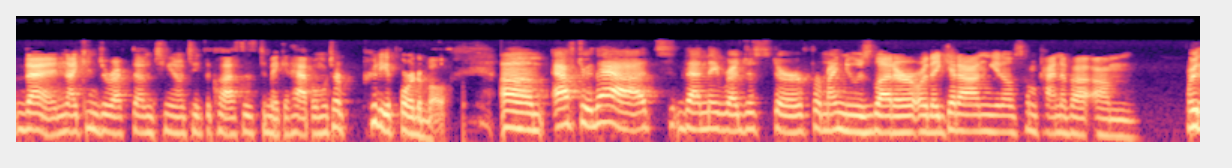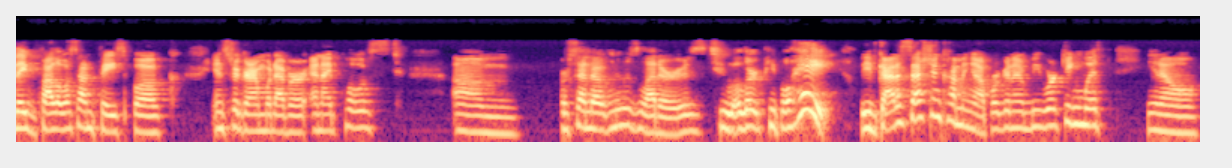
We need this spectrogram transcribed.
then I can direct them to, you know, take the classes to make it happen, which are pretty affordable. Um, after that, then they register for my newsletter or they get on, you know, some kind of a, um, or they follow us on Facebook, Instagram, whatever. And I post, um, or send out newsletters to alert people, Hey, we've got a session coming up. We're going to be working with, you know,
